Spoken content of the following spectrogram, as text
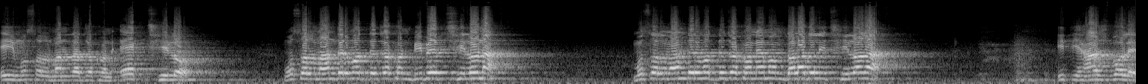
এই মুসলমানরা যখন এক ছিল, মুসলমানদের মধ্যে যখন বিভেদ ছিল না, মুসলমানদের মধ্যে যখন এমন দলাদলি ছিল না, ইতিহাস বলে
